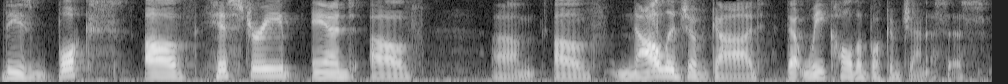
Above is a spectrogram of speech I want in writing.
these books of history and of, um, of knowledge of God that we call the book of Genesis.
